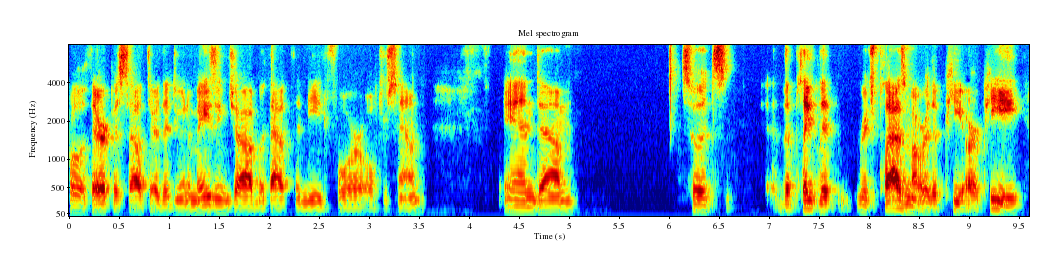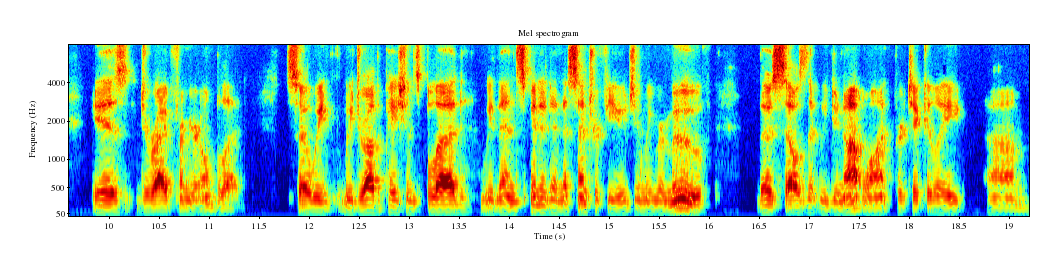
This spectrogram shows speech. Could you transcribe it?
prolotherapists out there that do an amazing job without the need for ultrasound. And um, so it's the platelet-rich plasma, or the PRP, is derived from your own blood. So we, we draw the patient's blood, we then spin it in a centrifuge, and we remove those cells that we do not want, particularly um,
